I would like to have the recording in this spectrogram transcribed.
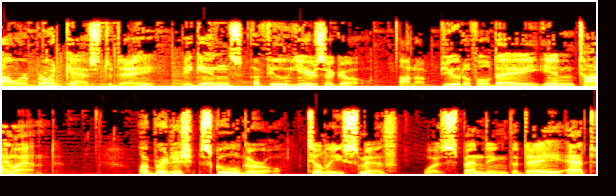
Our broadcast today begins a few years ago on a beautiful day in Thailand. A British schoolgirl, Tilly Smith, was spending the day at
